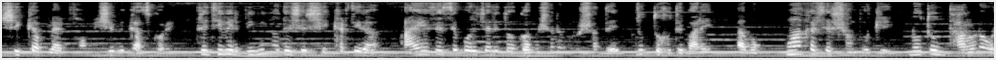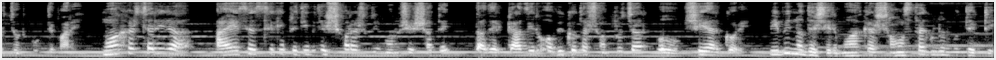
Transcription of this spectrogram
শিক্ষা প্ল্যাটফর্ম হিসেবে কাজ করে। পৃথিবীর বিভিন্ন দেশের শিক্ষার্থীরা আইএসএস এ পরিচালিত গবেষণাগুলোর সাথে যুক্ত হতে পারে এবং মহাকাশের সম্পর্কে নতুন ধারণা অর্জন করতে পারে। মহাকাশচারীরা আইএসএস থেকে পৃথিবীতে সরাসরি মানুষের সাথে তাদের কাজের অভিজ্ঞতা সম্প্রচার ও শেয়ার করে। বিভিন্ন দেশের মহাকাশ সংস্থাগুলোর মধ্যে একটি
